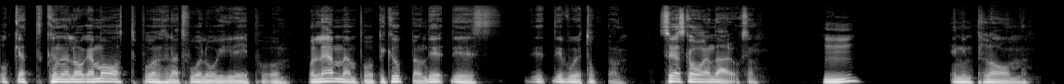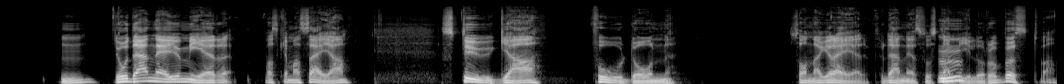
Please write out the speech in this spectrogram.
Och att kunna laga mat på en sån här tvålågig grej på, på lämmen på pickuppen, det, det, det, det vore toppen. Så jag ska ha en där också. Mm. I min plan. Mm. Jo, den är ju mer, vad ska man säga, stuga, fordon, sådana grejer. För den är så stabil och robust. va.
